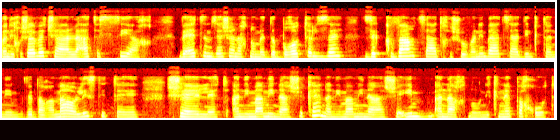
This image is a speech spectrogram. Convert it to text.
ואני חושבת שהעלאת השיח, ועצם זה שאנחנו מדברות על זה, זה כבר צעד חשוב. אני בעד צעדים קטנים, וברמה ההוליסטית אה, שהעלית, אני מאמינה שכן, אני מאמינה שאם אנחנו נקנה פחות,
